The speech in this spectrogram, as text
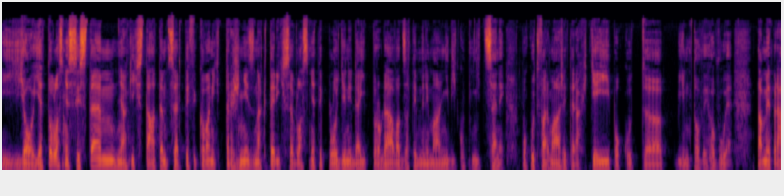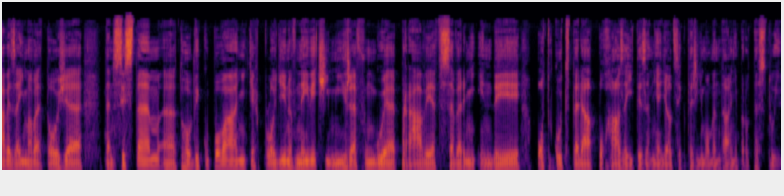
Jo, je to vlastně systém nějakých státem certifikovaných tržnic, na kterých se vlastně ty plodiny dají prodávat za ty minimální výkupní ceny. Pokud farmáři teda chtějí, pokud eh, jim to vyhovuje. Tam je právě zajímavé to, že ten systém eh, toho vykupování těch plodin v největší míře funguje právě v severní Indii, odkud teda pocházejí ty zemědělci, kteří momentálně protestují.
